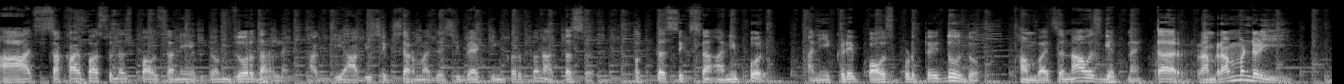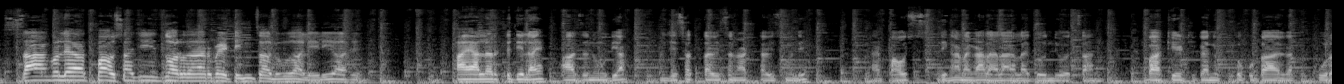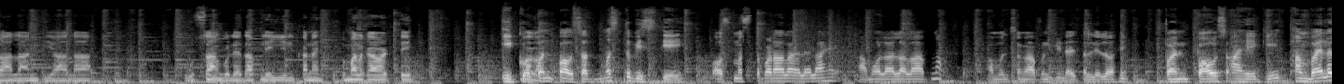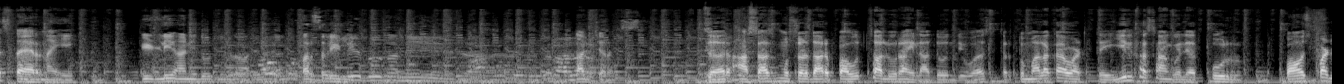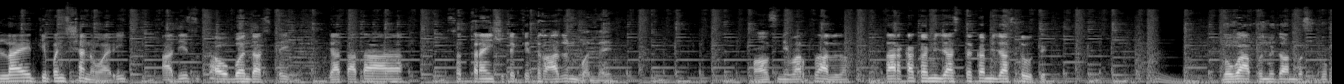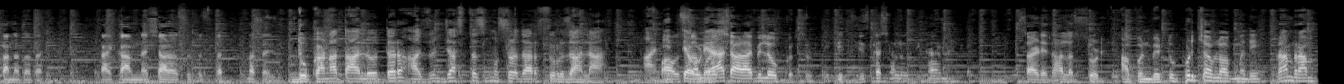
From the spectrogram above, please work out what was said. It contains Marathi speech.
आज सकाळपासूनच पावसाने एकदम जोर धरलाय. अगदी अभिषेक शर्मा जशी बॅटिंग करतो ना तसं. फक्त सिक्स आणि फोर आणि इकडे पाऊस पडतोय दो दो थांबायचं नावच घेत नाही. तर राम राम मंडळी. सांगोल्यात पावसाची जोरदार बॅटिंग चालू झालेली आहे. हाय अलर्ट दिलाय. आज आणि उद्या म्हणजे सत्तावीस आणि अठ्ठावीसमध्ये. पाऊस ठिकाणा घालायला लागलाय दोन दिवस बाकी ठिकाणी कुठं कुठं आहे का पूर आला आणि ती आला. ऊस सांगोल्यात आपल्या येईल का नाही? तुम्हाला काय वाटतंय? इको पण पावसात मस्त भिजते. पाऊस मस्त पडायला लागलेला आहे. अमोल आला आपला अमोल संग आपण हिंडायला चाललेलो आहे. पण पाऊस आहे की थांबायलाच तयार नाही. इडली आणि दूध निघालं पार्सल इडली. दूध आणि दालच्या राईस. जर असाच मुसळधार पाऊस चालू राहिला दोन दिवस तर तुम्हाला काय वाटतंय? येईल का सांगोल्यात पूर? पाऊस पडलाय ती पण शनिवारी. आधीच गाव बंद असते त्यात आता सत्तर ऐंशी टक्के तर अजून बंद आहे. पाऊस निवार तारखा कमी जास्त कमी जास्त होते. बघू आपण मी जाऊन बसू दुकानात आता. काय काम नाही शाळा सुटत तर बसायचं. दुकानात आलो तर अजून जास्तच मुसळधार सुरू झाला. आणि तेवढ्या शाळा बी लवकर सुटली तिथलीच कशाला होती काय माहिती? साडे दहाला सोडते आपण भेटू पुढच्या ब्लॉगमध्ये. राम राम.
